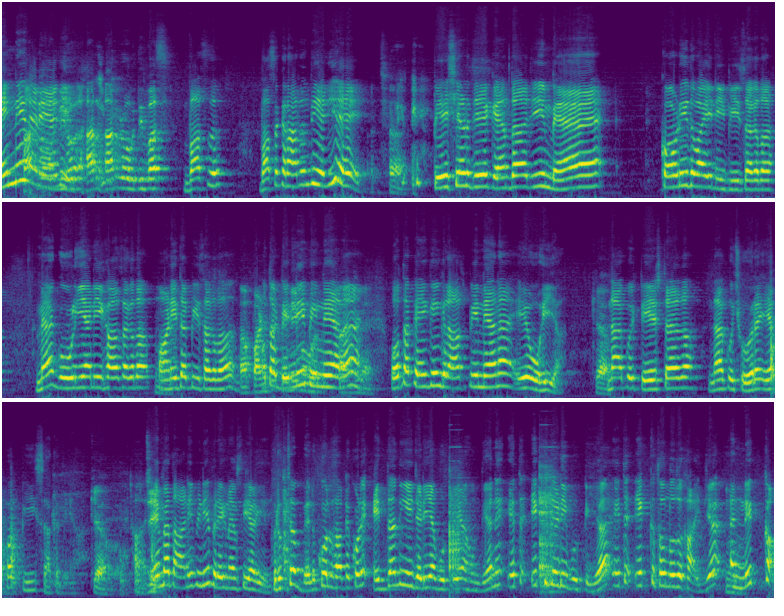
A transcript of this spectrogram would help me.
ਇੰਨੇ ਲੈਣੇ ਆ ਜੀ। ਹਰ ਹਰ ਰੋਗ ਦੀ ਬਸ। ਬਸ। ਬਸ ਕਰਾ ਦਿੰਦੀ ਹੈ ਜੀ ਇਹ। ਅੱਛਾ। ਪੇਸ਼ੈਂਟ ਜੇ ਕਹਿੰਦਾ ਜੀ ਮੈਂ ਕੌੜੀ ਦਵਾਈ ਨਹੀਂ ਪੀ ਸਕਦਾ। ਮੈਂ ਗੋਲੀਆਂ ਨਹੀਂ ਖਾ ਸਕਦਾ। ਪਾਣੀ ਤਾਂ ਪੀ ਸਕਦਾ। ਉਹ ਤਾਂ ਡੇਲੀ ਪੀਂਦੇ ਆ ਨਾ। ਉਹ ਤਾਂ ਕਈ ਕਈ ਗਲਾਸ ਪੀਂਦੇ ਆ ਨਾ। ਇਹ ਉਹੀ ਆ। ਕਿਆ ਨਾ ਕੋਈ ਟੇਸਟ ਹੈ ਇਹਦਾ ਨਾ ਕੁਝ ਹੋਰ ਹੈ ਇਹ ਆਪਾਂ ਪੀ ਸਕਦੇ ਆ ਕੀ ਬਾਤ ਹਾਂ। ਇਹ ਮੈਂ ਤਾਂ ਨਹੀਂ ਪੀਣੀ ਪ੍ਰੈਗਨੈਂਸੀ ਵਾਲੀ ਹੈ। ਰੁਕ ਸਾਹਿਬ ਬਿਲਕੁਲ ਸਾਡੇ ਕੋਲੇ ਇਦਾਂ ਦੀਆਂ ਜੜੀਆਂ ਬੂਟੀਆਂ ਹੁੰਦੀਆਂ ਨੇ ਇਹ ਤਾਂ ਇੱਕ ਜੜੀ ਬੂਟੀ ਆ ਇਹ ਤਾਂ ਇੱਕ ਤੁਹਾਨੂੰ ਦਿਖਾਈ ਆ ਅਨੇਕਾਂ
